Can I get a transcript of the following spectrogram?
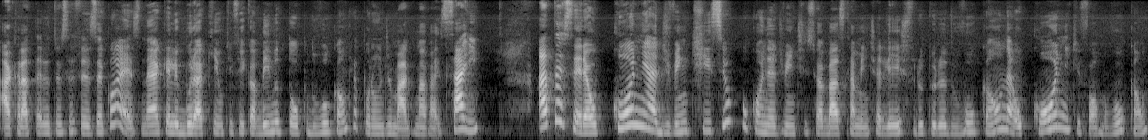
A cratera eu tenho certeza que você conhece, né? Aquele buraquinho que fica bem no topo do vulcão, que é por onde o magma vai sair. A terceira é o cone adventício. O cone adventício é basicamente ali a estrutura do vulcão, né? O cone que forma o vulcão.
